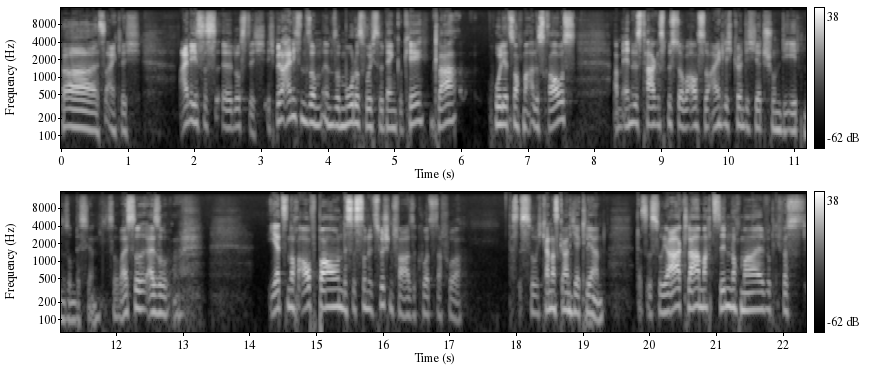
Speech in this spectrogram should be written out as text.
ah, ist eigentlich, eigentlich ist es äh, lustig. Ich bin eigentlich in so, in so einem Modus, wo ich so denke, okay, klar, hol jetzt noch mal alles raus. Am Ende des Tages bist du aber auch so, eigentlich könnte ich jetzt schon diäten so ein bisschen. So, weißt du, also jetzt noch aufbauen, das ist so eine Zwischenphase kurz davor. Das ist so, ich kann das gar nicht erklären. Das ist so, ja, klar, macht Sinn, noch mal wirklich was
